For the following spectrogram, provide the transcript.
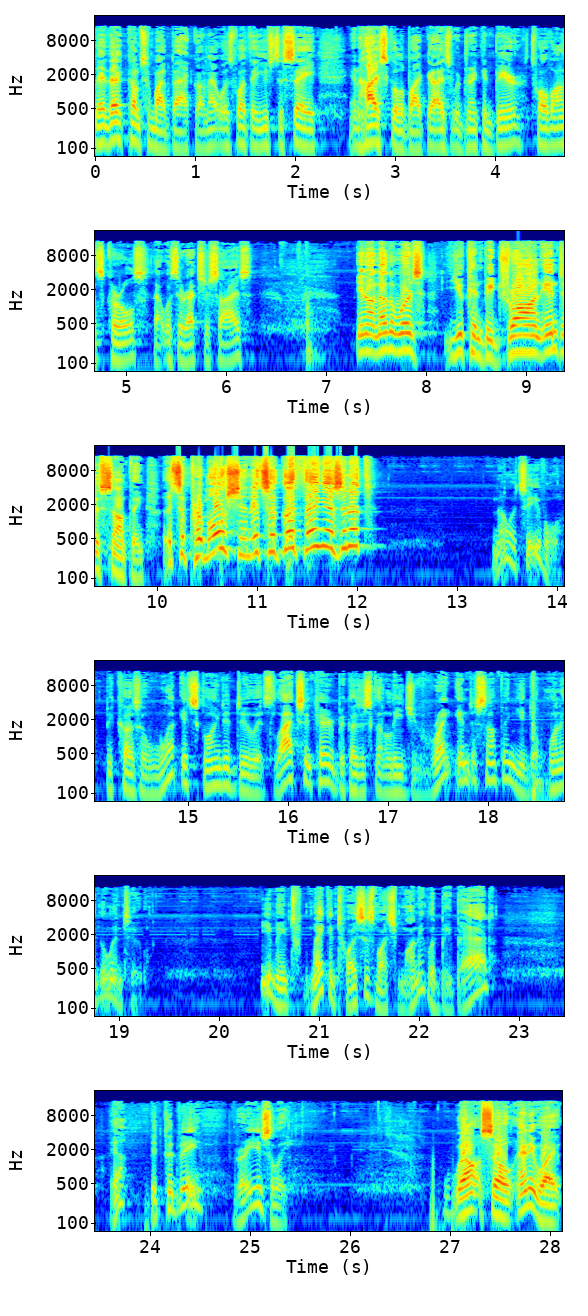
that comes from my background. That was what they used to say in high school about guys who were drinking beer 12 ounce curls. That was their exercise. You know, in other words, you can be drawn into something. It's a promotion. It's a good thing, isn't it? No, it's evil because of what it's going to do. It's lacks in character because it's going to lead you right into something you don't want to go into. You mean t- making twice as much money would be bad? Yeah, it could be very easily. Well, so anyway,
